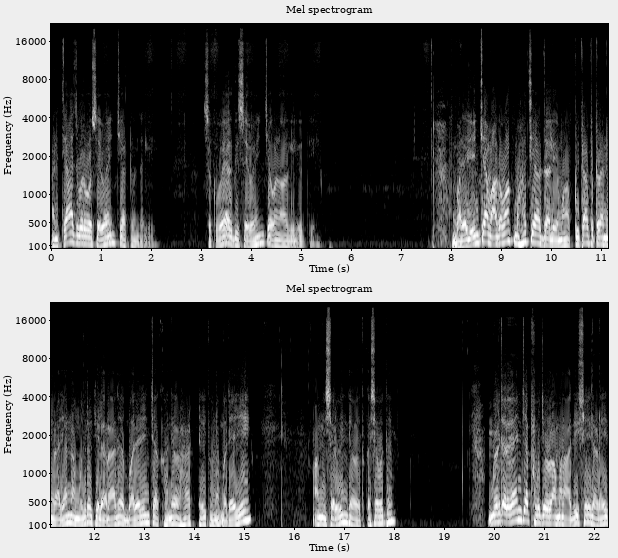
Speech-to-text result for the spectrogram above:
आणि त्याचबरोबर सैवाईंची आठवण झाली. सखुबाई अगदी सैवाईंच्या वळणावर गेली होती. बालाजींच्या मागोमाग महाचे आज झाले. महा पिता पुत्राने राजांना मुद्र केलं. राजा बालाजींच्या खांद्यावर हात ठेवीत म्हणा बजाजी आम्ही शर्विंद आहोत. कशाबद्दल मिळत्या राजांच्या फौजेवर आम्हाला अतिशय लढाईत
